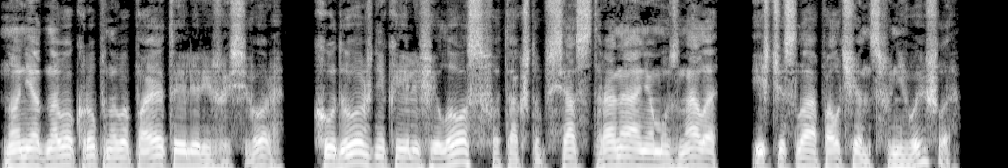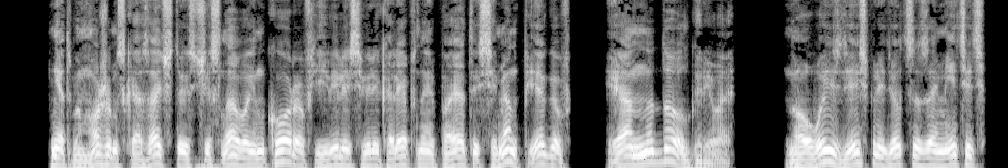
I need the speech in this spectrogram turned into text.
Но ни одного крупного поэта или режиссера, художника или философа, так чтобы вся страна о нем узнала, из числа ополченцев не вышло. Нет, мы можем сказать, что из числа военкоров явились великолепные поэты Семен Пегов и Анна Долгорева. Но, увы, здесь придется заметить,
